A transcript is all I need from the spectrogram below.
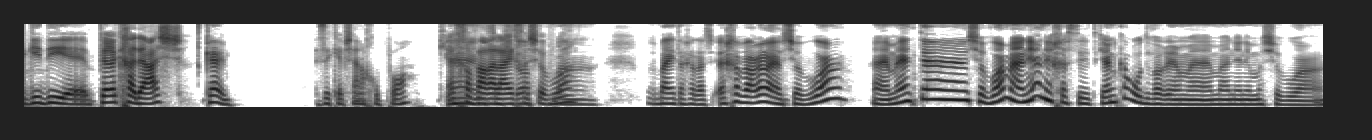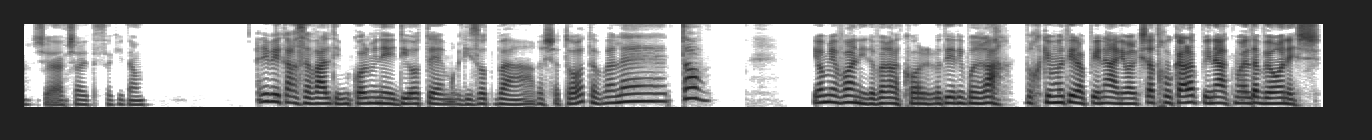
תגידי, אה, פרק חדש, כן. איזה כיף שאנחנו פה. כן, איך עבר עלייך השבוע? בבית החדש. איך עבר עליי השבוע? האמת, אה, שבוע מעניין יחסית, כן קרו דברים אה, מעניינים השבוע שהיה אפשר להתעסק איתם. אני בעיקר סבלתי מכל מיני ידיעות מרגיזות ברשתות, אבל טוב. יום יבוא אני אדבר על הכל, לא תהיה לי ברירה. דוחקים אותי לפינה, אני מרגישה דחוקה לפינה, כמו ילדה בעונש.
